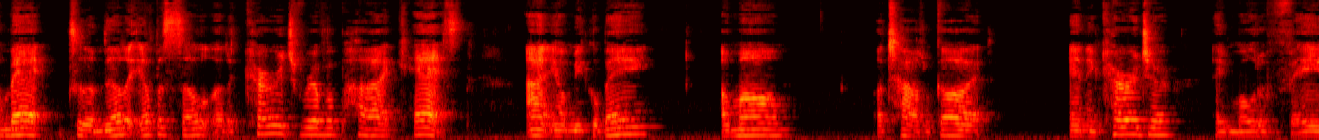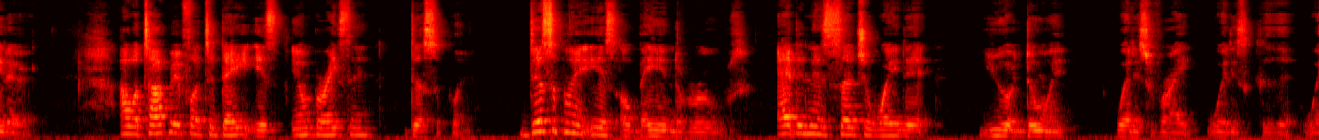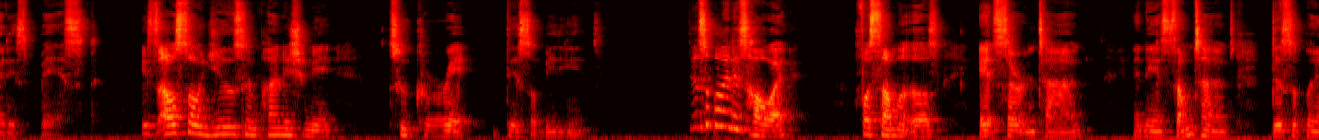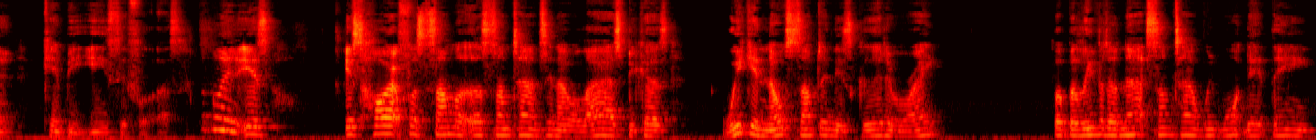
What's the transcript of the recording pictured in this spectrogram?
Welcome back to another episode of the Courage River Podcast. I am Meka Banes, a mom, a child of God, an encourager, a motivator. Our topic for today is embracing discipline. Discipline is obeying the rules, acting in such a way that you are doing what is right, what is good, what is best. It's also using punishment to correct disobedience. Discipline is hard for some of us at certain times, and then sometimes discipline can be easy for us. Discipline is it's hard for some of us sometimes in our lives because we can know something is good and right, but believe it or not, sometimes we want that thing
